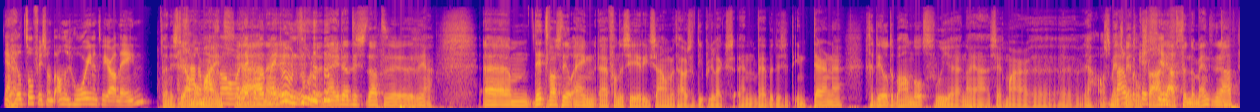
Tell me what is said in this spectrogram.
ja, heel tof is. Want anders hoor je het weer alleen. Dan is het weer allemaal mind. ja, lekker wat nee, mee doen. Voelen. Nee, dat is dat, uh, ja. Ehm, dit was deel 1 uh, van de serie samen met House of Deep Relax. En we hebben dus het interne gedeelte behandeld. Hoe je, nou ja, zeg maar, uh, ja, als, als mens bent ontstaan. Ja, het fundament inderdaad.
